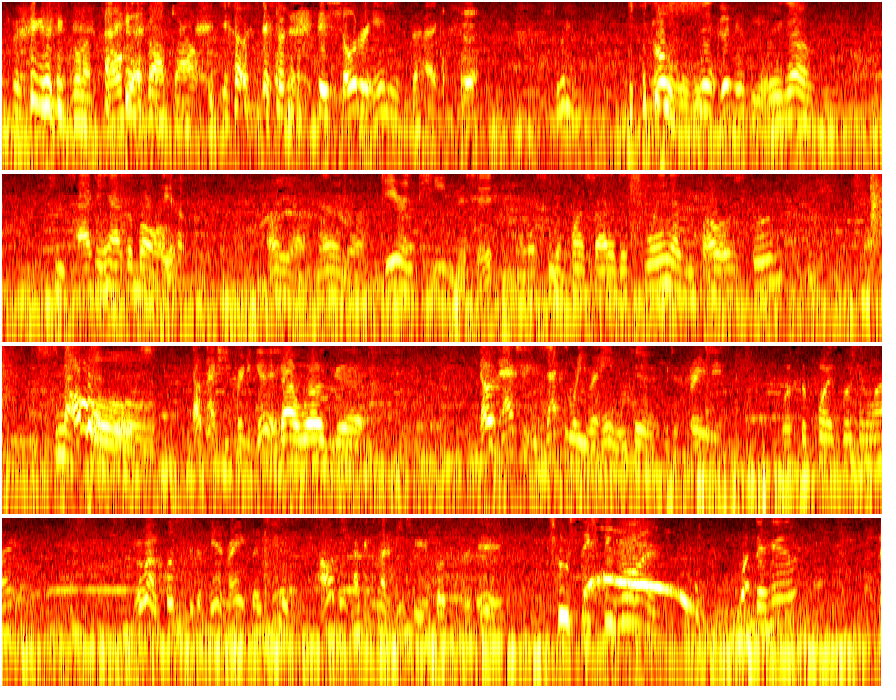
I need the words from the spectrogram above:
He's gonna throw his back out. his shoulder and his back. Oh, oh shit! goodness There me. you go. He's hacking at the ball. Yep. Oh yeah, there we go. Guaranteed miss hit. Now let's see the front side of the swing as he follows through. Smack Oh, that was actually pretty good. That was good. That was actually exactly what you were aiming too, which is crazy. What's the points looking like? We're going closest to the pin, right? So you, I don't think I think I'm gonna beat you. You're closer to the pin. 261. What the hell?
